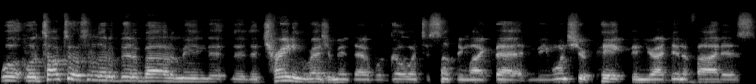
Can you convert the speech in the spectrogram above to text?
Well, well, talk to us a little bit about, I mean, the, the, the, training regiment that would go into something like that. I mean, once you're picked and you're identified as,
